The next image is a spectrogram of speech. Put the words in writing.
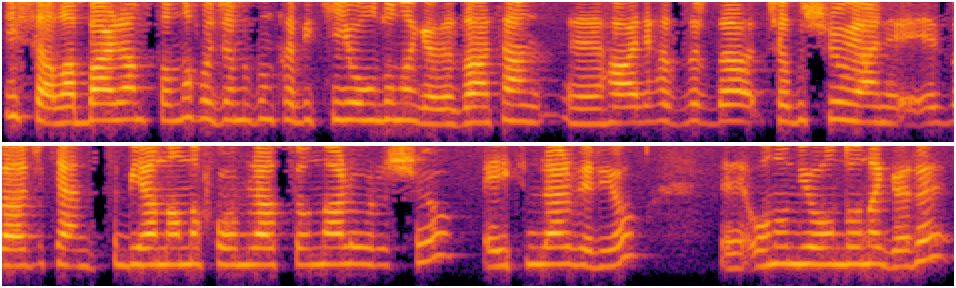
İnşallah bayram sonu hocamızın tabii ki yoğunluğuna göre zaten e, hali hazırda çalışıyor yani eczacı kendisi bir yandan da formülasyonlarla uğraşıyor, eğitimler veriyor. E, onun yoğunluğuna göre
